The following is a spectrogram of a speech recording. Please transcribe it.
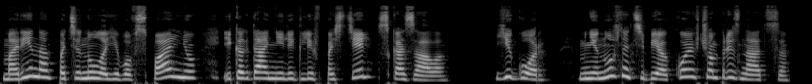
Марина потянула его в спальню, и когда они легли в постель, сказала, «Егор, мне нужно тебе кое в чем признаться,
